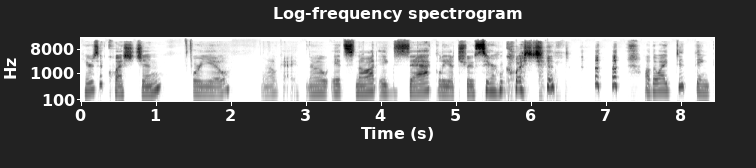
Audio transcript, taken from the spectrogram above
Here's a question for you. Okay, no, it's not exactly a truth serum question. Although I did think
